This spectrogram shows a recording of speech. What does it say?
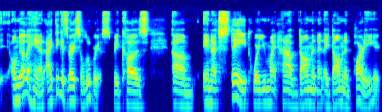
eh, on the other hand, I think it's very salubrious because um, in a state where you might have dominant a dominant party,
